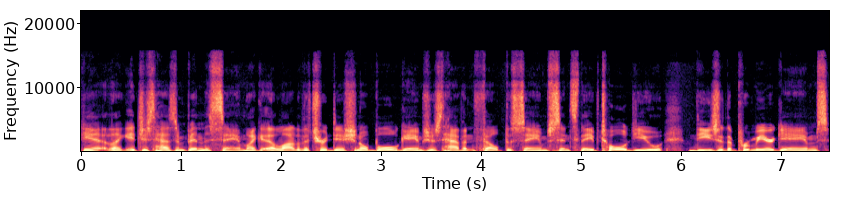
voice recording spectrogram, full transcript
yeah, like it just hasn't been the same. Like a lot of the traditional bowl games just haven't felt the same since they've told you these are the premier games.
